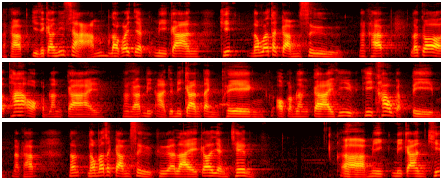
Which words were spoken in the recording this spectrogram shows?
นะครับกิจกรรมที่ 3 เราก็จะมีการคิดนวัตกรรมสื่อนะครับ แล้วก็ท่าออกกำลังกายนะครับมีอาจจะมีการแต่งเพลงออกกำลังกายที่ที่เข้ากับธีมนะครับนนวัตกรรมสื่อคืออะไรก็อย่างเช่นมีมีการคิด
